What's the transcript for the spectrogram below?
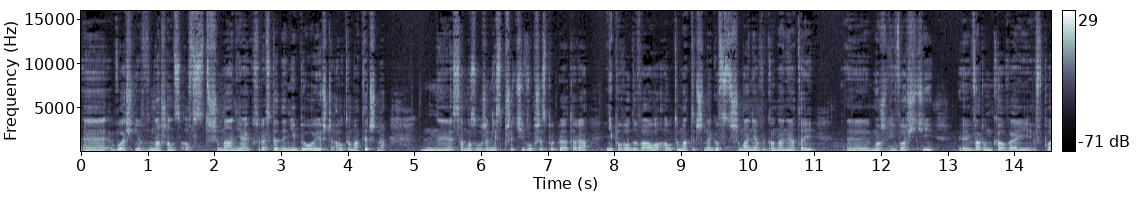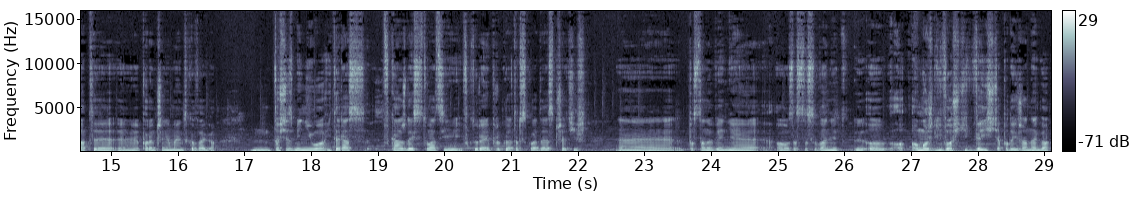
e, właśnie wnosząc o wstrzymanie, które wtedy nie było jeszcze automatyczne. Mm, samo złożenie sprzeciwu przez prokuratora nie powodowało automatycznego wstrzymania wykonania tej e, możliwości warunkowej wpłaty poręczenia majątkowego. Mm, to się zmieniło i teraz w każdej sytuacji, w której prokurator składa sprzeciw, e, postanowienie o zastosowanie, o, o, o, możliwości wyjścia podejrzanego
